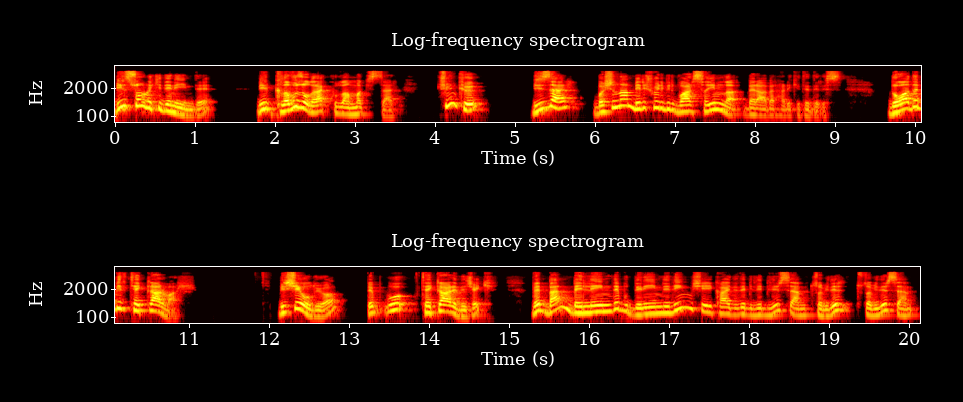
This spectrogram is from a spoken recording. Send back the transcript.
bir sonraki deneyimde bir kılavuz olarak kullanmak ister. Çünkü bizler başından beri şöyle bir varsayımla beraber hareket ederiz. Doğada bir tekrar var. Bir şey oluyor ve bu tekrar edecek. Ve ben belleğimde bu deneyimlediğim şeyi kaydedebilirsem, tutabilir, tutabilirsem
